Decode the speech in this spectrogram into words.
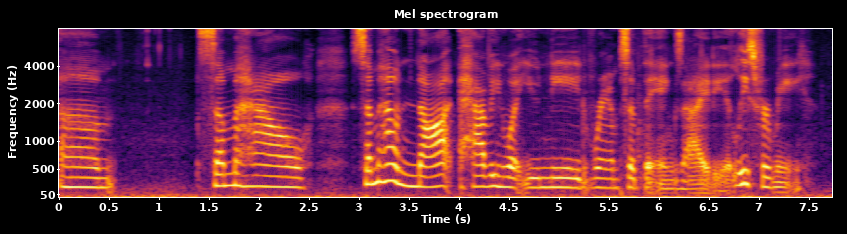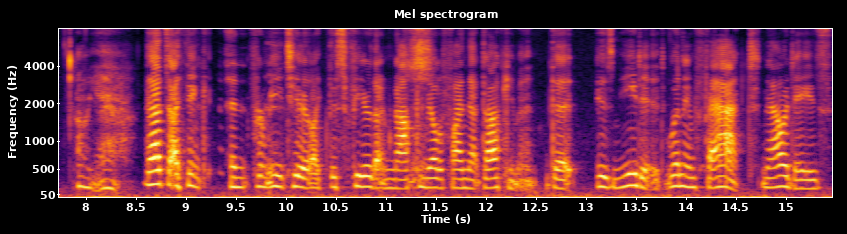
um, somehow somehow not having what you need ramps up the anxiety at least for me Oh yeah, that's I think, and for me too, like this fear that I'm not going to be able to find that document that is needed. When in fact, nowadays,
